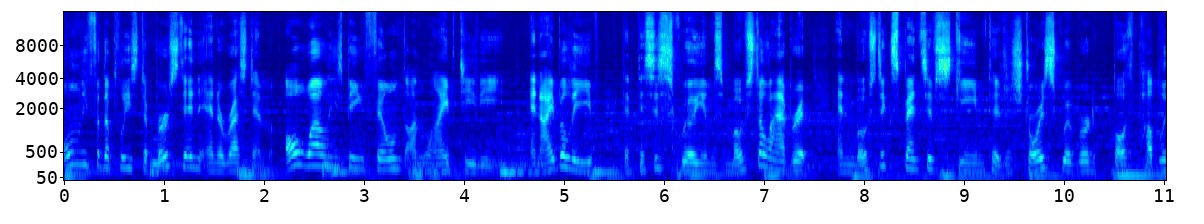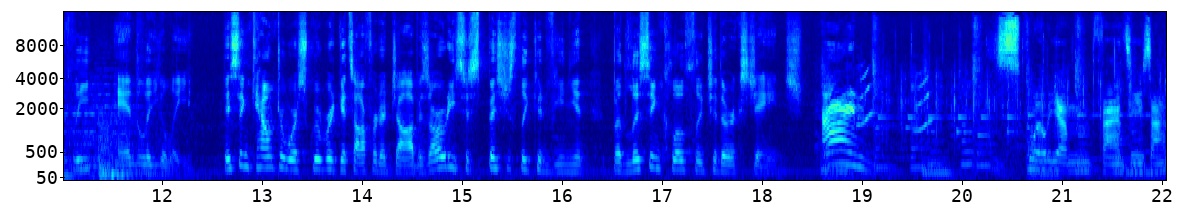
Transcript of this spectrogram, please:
only for the police to burst in and arrest him, all while he's being filmed on live TV. And I believe that this is Squilliam's most elaborate and most expensive scheme to destroy Squidward both publicly and legally. This encounter where Squidward gets offered a job is already suspiciously convenient, but listen closely to their exchange. I'm. Squilliam Fancyson.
